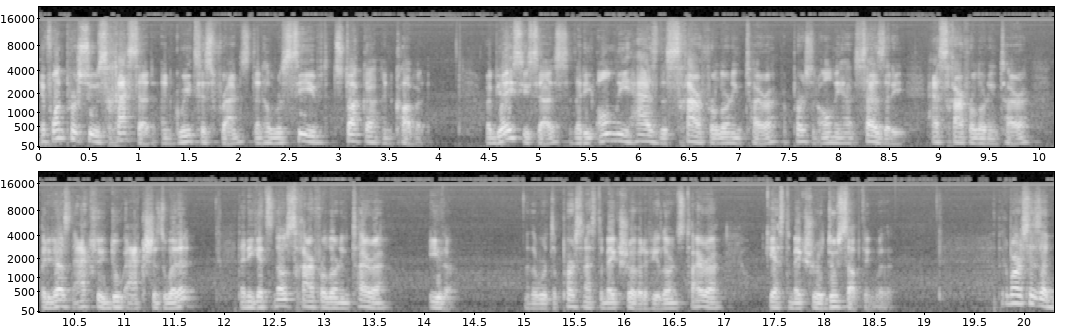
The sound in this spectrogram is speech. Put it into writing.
If one pursues chesed and greets his friends, then he'll receive tzedakah and kavod. Rabbi says that he only has the schar for learning Torah. A person only has, says that he has schar for learning Torah, but he doesn't actually do actions with it. Then he gets no schar for learning Torah either. In other words, a person has to make sure that if he learns Torah, he has to make sure to do something with it. The Gemara says a,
